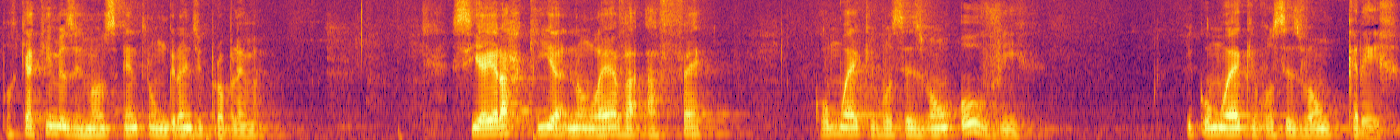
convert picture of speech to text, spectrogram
Porque aqui, meus irmãos, entra um grande problema. Se a hierarquia não leva a fé, como é que vocês vão ouvir? E como é que vocês vão crer?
